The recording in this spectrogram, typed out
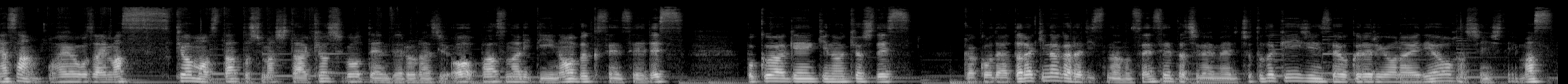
皆さんおはようございます。今日もスタートしました教師5.0ラジオパーソナリティのブック先生です。僕は現役の教師です。学校で働きながらリスナーの先生たちが夢よりちょっとだけいい人生を送れるようなアイデアを発信しています。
